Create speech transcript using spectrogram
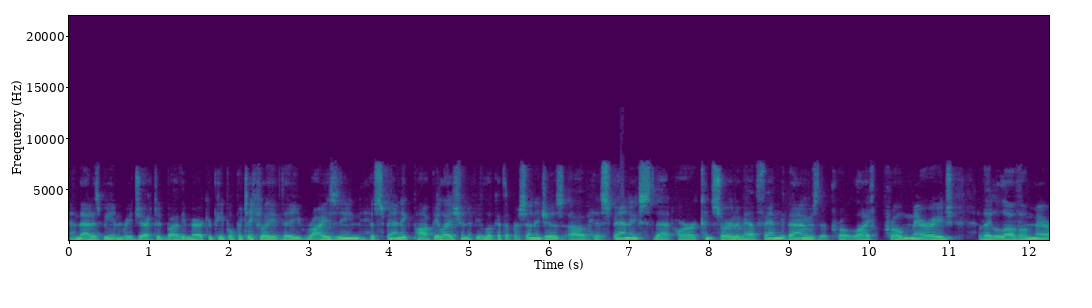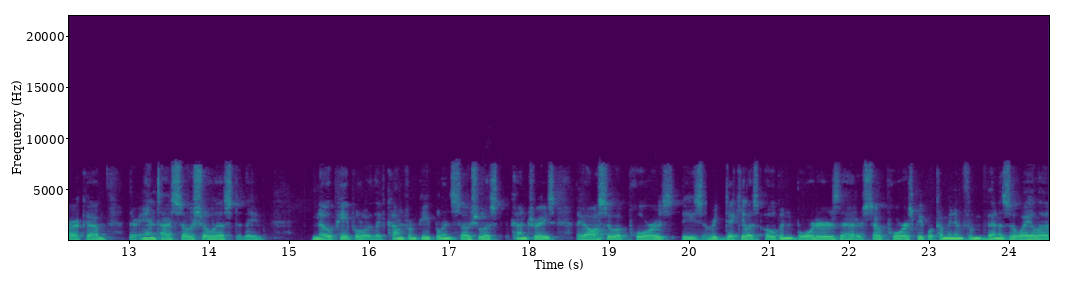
and that is being rejected by the American people, particularly the rising Hispanic population. If you look at the percentages of Hispanics that are conservative, have family values, they're pro life, pro marriage, they love America, they're anti socialist, they know people or they've come from people in socialist countries. They also oppose these ridiculous open borders that are so porous, people coming in from Venezuela,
